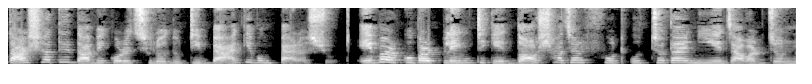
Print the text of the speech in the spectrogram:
তার সাথে দাবি করেছিল দুটি ব্যাগ এবং প্যারাশুট। এবার কুপার প্লেনটিকে দশ হাজার ফুট উচ্চতায় নিয়ে যাওয়ার জন্য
